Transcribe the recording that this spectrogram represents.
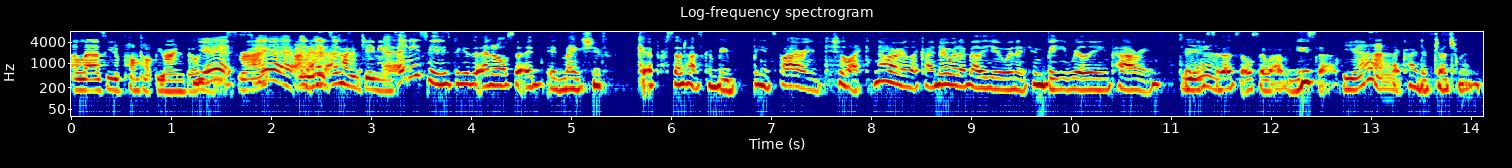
allows you to pump up your own values, Yes, right? yeah. I mean, and- it's and- kind of genius. It is genius because, and also it, it makes you sometimes can be, be inspiring because you're like, no, like I know what I value, and it can be really empowering too. Yeah. So that's also why we use that. yeah. That kind of judgment.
